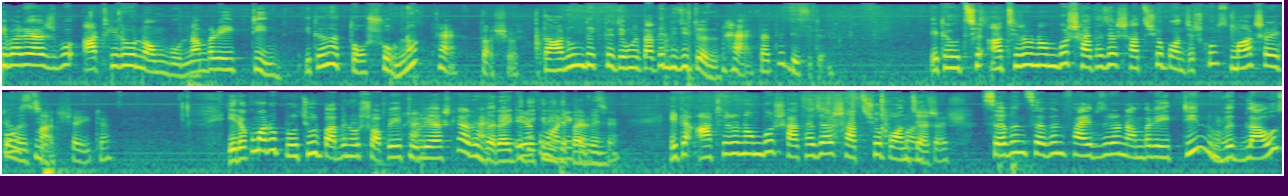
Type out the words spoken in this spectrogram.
এবারে আসব আঠেরো নম্বর নাম্বার এইটিন এটা না তসর না? হ্যাঁ তসর। দারুণ দেখতে যেমন তাতে ডিজিটাল হ্যাঁ তাতে ডিজিটাল এটা হচ্ছে আঠেরো নম্বর সাত হাজার সাতশো পঞ্চাশ। খুব স্মার্ট শাড়িটা হয়েছে। স্মার্ট শাড়িটা। এরকম আরও প্রচুর পাবেন ওর শপে চলে আসলে আরও হ্যাঁ, ভ্যারাইটি দেখে নিতে পারবেন। এটা আঠেরো নম্বর সাত হাজার সাতশো পঞ্চাশ। Seven seven five zero number eighteen with blouse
